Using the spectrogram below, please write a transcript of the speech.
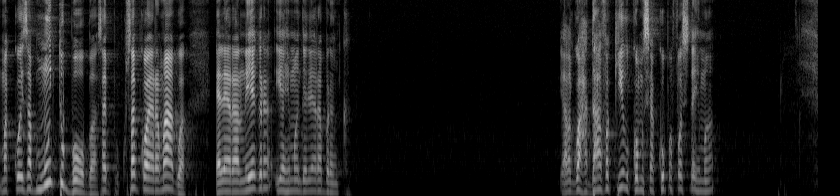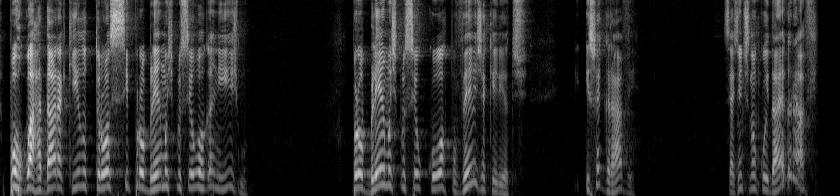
Uma coisa muito boba. Sabe, sabe qual era a mágoa? Ela era negra e a irmã dele era branca. Ela guardava aquilo como se a culpa fosse da irmã. Por guardar aquilo, trouxe problemas para o seu organismo, problemas para o seu corpo. Veja, queridos, isso é grave. Se a gente não cuidar, é grave.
